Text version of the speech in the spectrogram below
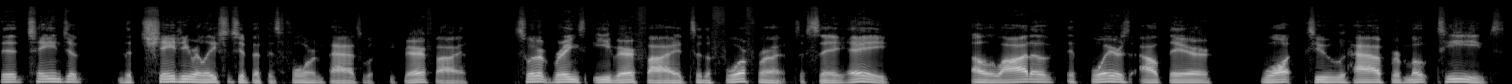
the change of the changing relationship that this form has with E-Verify sort of brings E-Verify to the forefront to say, hey, a lot of employers out there want to have remote teams,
